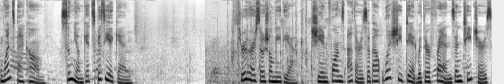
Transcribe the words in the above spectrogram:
Once back home, Sungyeon gets busy again. Through her social media, she informs others about what she did with her friends and teachers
